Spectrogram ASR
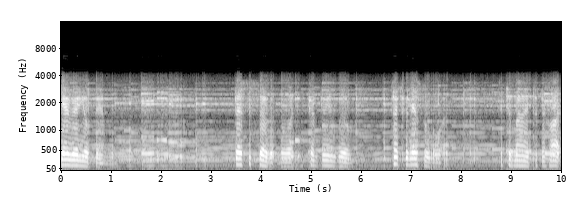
Jam Radio family. Bless the servant, Lord. Come through your will. Touch Vanessa, Lord. Touch your mind, touch your heart,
